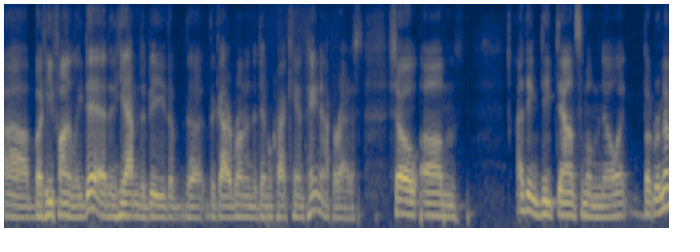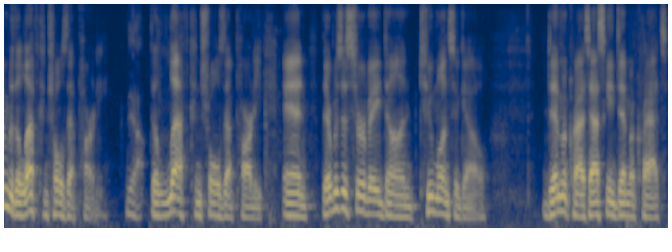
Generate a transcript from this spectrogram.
Uh, but he finally did, and he happened to be the, the, the guy running the Democrat campaign apparatus. So um, I think deep down some of them know it. But remember, the left controls that party. Yeah. The left controls that party. And there was a survey done two months ago, Democrats asking Democrats,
